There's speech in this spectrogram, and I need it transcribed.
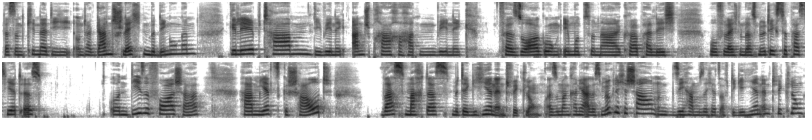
das sind Kinder, die unter ganz schlechten Bedingungen gelebt haben, die wenig Ansprache hatten, wenig Versorgung emotional, körperlich, wo vielleicht nur das Nötigste passiert ist. Und diese Forscher haben jetzt geschaut, was macht das mit der Gehirnentwicklung? Also man kann ja alles Mögliche schauen und sie haben sich jetzt auf die Gehirnentwicklung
